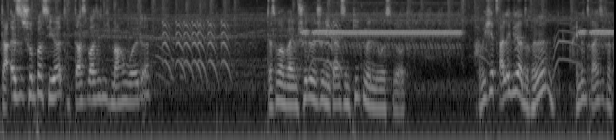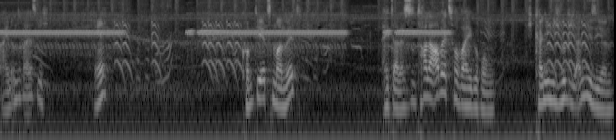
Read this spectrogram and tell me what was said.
da ist es schon passiert, das, was ich nicht machen wollte. Dass man beim Schütteln schon die ganzen Pikmin los wird. Habe ich jetzt alle wieder drin? 31 von 31? Hä? Kommt ihr jetzt mal mit? Alter, das ist totale Arbeitsverweigerung. Ich kann die nicht wirklich anvisieren.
